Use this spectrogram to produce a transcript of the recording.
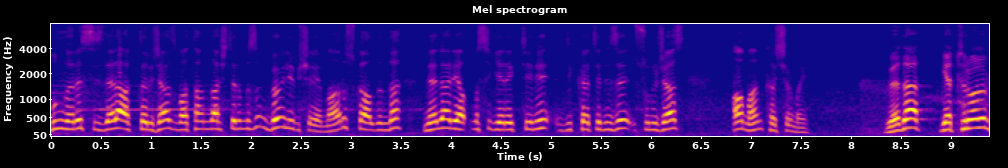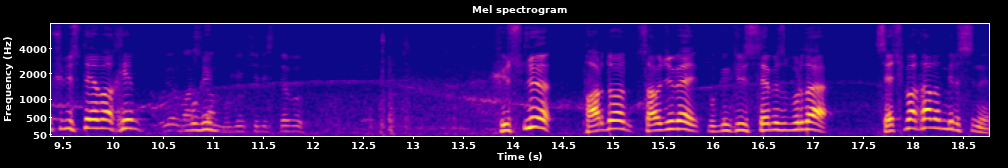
bunları sizlere aktaracağız. Vatandaşlarımızın böyle bir şeye maruz kaldığında neler yapması gerektiğini dikkatinize sunacağız. Aman kaçırmayın. Vedat getir oğlum şu listeye bakayım. Buyur başkan Bugün- bugünkü liste bu. Hüsnü pardon savcı bey bugünkü listemiz burada. Seç bakalım birisini.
